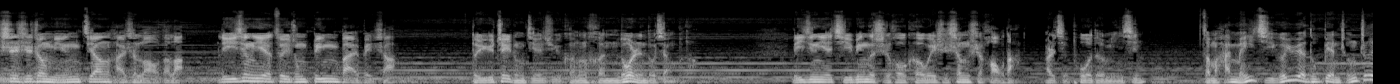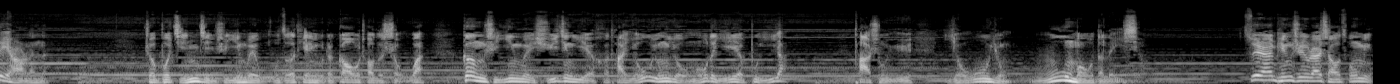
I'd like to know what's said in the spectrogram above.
事实证明，姜还是老的辣。李敬业最终兵败被杀。对于这种结局，可能很多人都想不到。李敬业起兵的时候可谓是声势浩大，而且颇得民心，怎么还没几个月都变成这样了呢？这不仅仅是因为武则天有着高超的手腕，更是因为徐敬业和他有勇有谋的爷爷不一样，他属于有勇无谋的类型。虽然平时有点小聪明，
